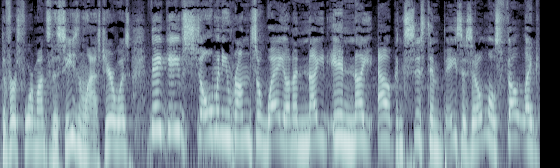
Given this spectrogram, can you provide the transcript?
the first four months of the season last year was they gave so many runs away on a night in, night out, consistent basis. It almost felt like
